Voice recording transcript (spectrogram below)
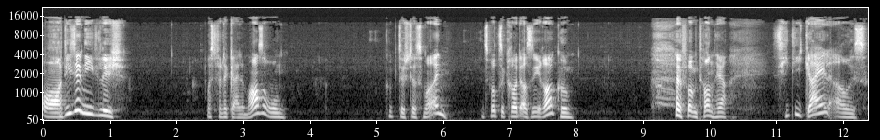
Oh, die sind niedlich. Was für eine geile Maserung. Guckt euch das mal an. Jetzt wird sie gerade aus dem Irak kommen. Vom Tarn her. Sieht die geil aus.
